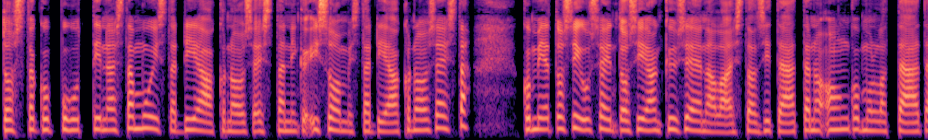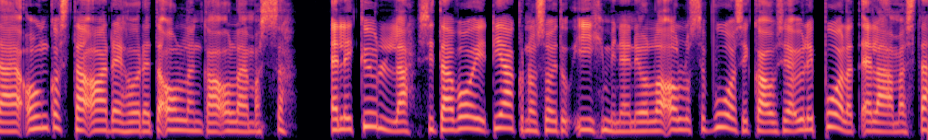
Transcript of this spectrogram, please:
tuosta, kun puhuttiin näistä muista diagnooseista, niin isommista diagnooseista, kun minä tosi usein tosiaan kyseenalaistan sitä, että no onko mulla tämä, tämä onko sitä ADHDta ollenkaan olemassa. Eli kyllä, sitä voi diagnosoitu ihminen, jolla on ollut se vuosikausia yli puolet elämästä,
